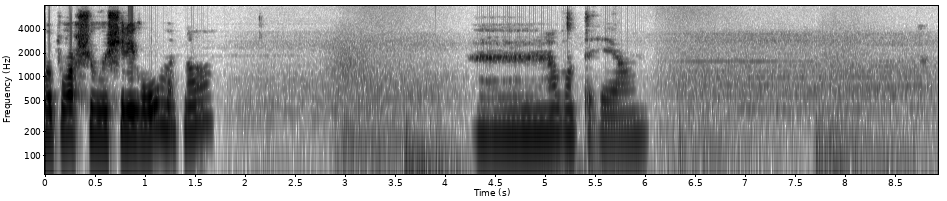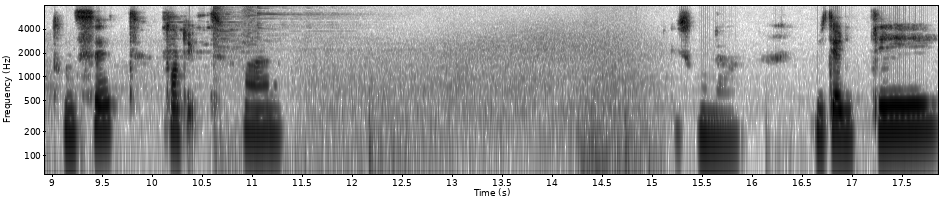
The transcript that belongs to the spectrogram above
On va pouvoir chevaucher les gros maintenant. Euh, inventaire. 37, 38. Voilà. Qu'est-ce qu'on a? Vitalité.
